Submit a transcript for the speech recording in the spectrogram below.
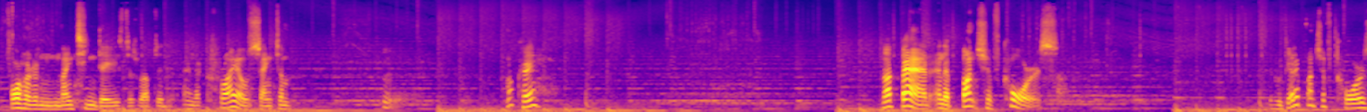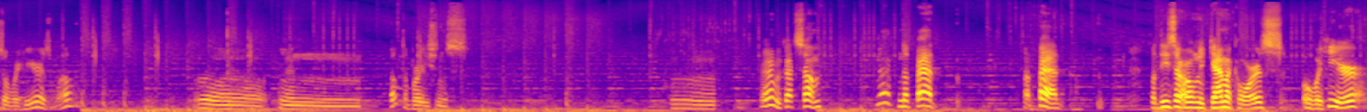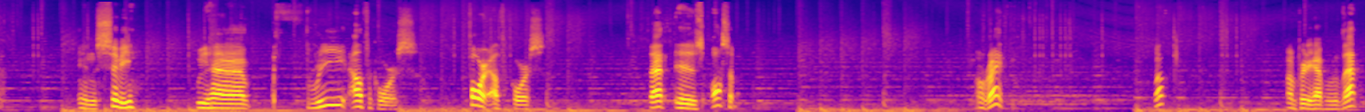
419 days disrupted and a cryo sanctum. Hmm. Okay. Not bad, and a bunch of cores Did we get a bunch of cores over here as well? Uh, in belt operations. Uh, yeah, we got some. No, not bad. Not bad. But these are only gamma cores. Over here, in Civi, we have three alpha cores. Four alpha cores. That is awesome. All right. Well, I'm pretty happy with that.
